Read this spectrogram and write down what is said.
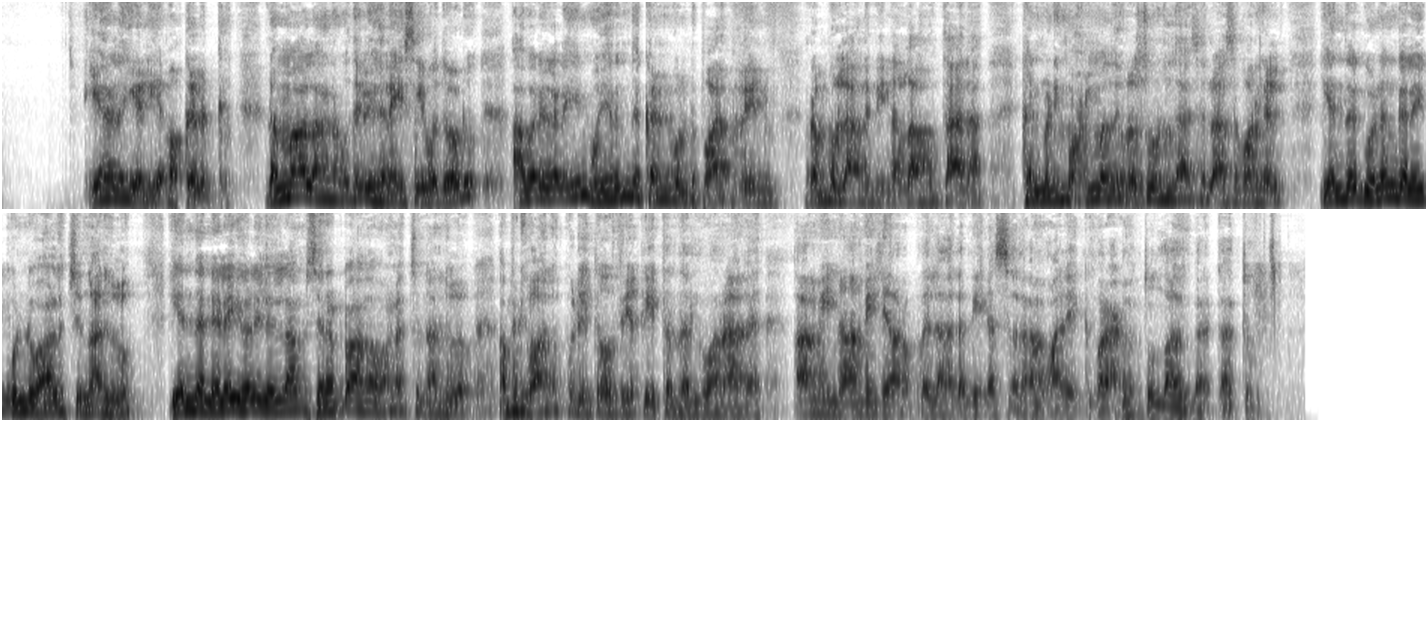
ஏழை எளிய மக்களுக்கு நம்மாலான உதவிகளை செய்வதோடு அவர்களையும் உயர்ந்த கண் கொண்டு பார்க்க வேண்டும். ரப்புல் அல்லாஹு தாலா கண்மணி முகமது ரசூல்லா சிலாஸ் அவர்கள் எந்த குணங்களை கொண்டு வாழச் சொன்னார்களோ எந்த நிலைகளில் எல்லாம் சிறப்பாக வாழச் சொன்னார்களோ அப்படி வாழக்கூடிய தோஃபியத்தை தந்தல்வானாக ஆமீன் ஆமீன் யாரப்பல் ஆலமீன். அஸ்லாம் வலைக்கம் வரமத்துல்லாஹி வரகாத்து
